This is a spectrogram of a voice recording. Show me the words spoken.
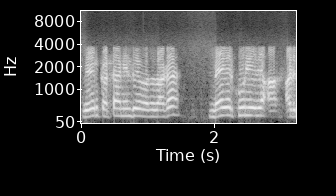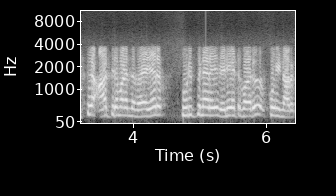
வேறு கட்டணிந்து வந்ததாக மேயர் கூறியதை அடுத்து ஆத்திரமடைந்த மேயர் உறுப்பினரை வெளியேற்றுமாறு கூறினார்.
